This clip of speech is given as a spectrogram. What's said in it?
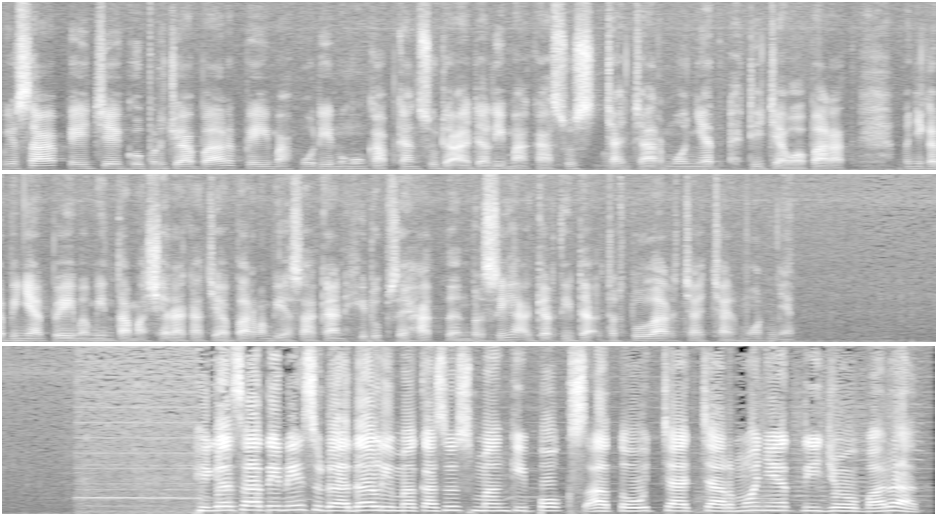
Pemirsa PJ Gubernur Jabar, P. Mahmudin mengungkapkan sudah ada lima kasus cacar monyet di Jawa Barat. Menyikapinya, P. meminta masyarakat Jabar membiasakan hidup sehat dan bersih agar tidak tertular cacar monyet. Hingga saat ini sudah ada lima kasus monkeypox atau cacar monyet di Jawa Barat.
